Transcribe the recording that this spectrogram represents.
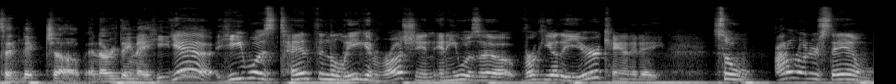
to Nick Chubb and everything that he did. Yeah, he was 10th in the league in rushing, and he was a Rookie of the Year candidate. So I don't understand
